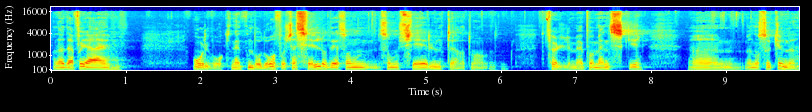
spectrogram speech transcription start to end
Og Det er derfor jeg årvåkenheten både overfor seg selv og det som, som skjer rundt det. At man følger med på mennesker. Uh, men også kunne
